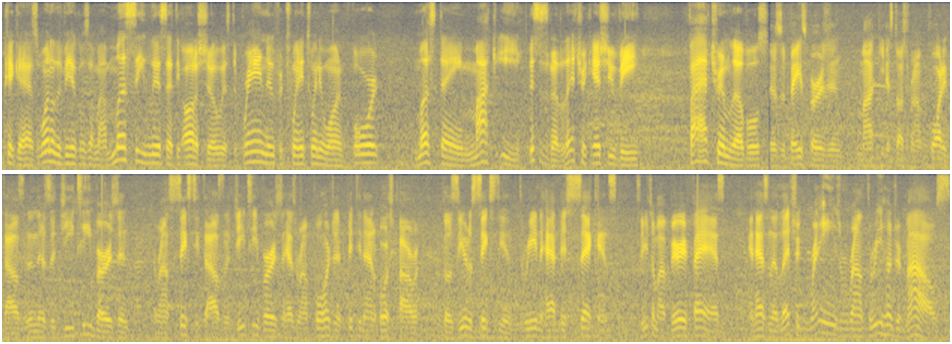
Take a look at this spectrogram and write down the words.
Okay guys, one of the vehicles on my must-see list at the auto show is the brand new for 2021 Ford Mustang Mach-E. This is an electric SUV, five trim levels. There's a base version Mach-E that starts around 40,000. Then there's a GT version around 60,000. The GT version has around 459 horsepower. Goes zero to 60 in three and a half-ish seconds. So you're talking about very fast and has an electric range of around 300 miles.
